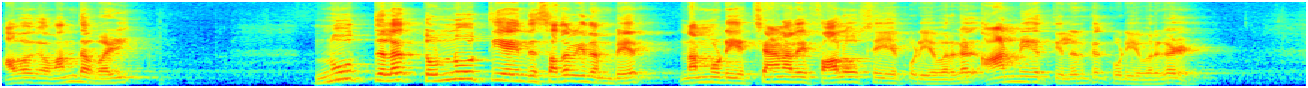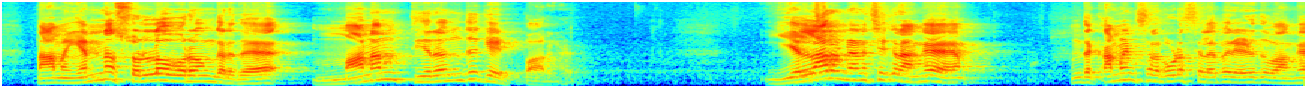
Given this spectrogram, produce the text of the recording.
அவங்க வந்த வழி. நூற்றில் தொண்ணூற்றி ஐந்து சதவீதம் பேர் நம்முடைய சேனலை ஃபாலோ செய்யக்கூடியவர்கள் ஆன்மீகத்தில் இருக்கக்கூடியவர்கள். நாம் என்ன சொல்ல வரோங்கிறத மனம் திறந்து கேட்பார்கள். எல்லாரும் நினச்சிக்கிறாங்க இந்த கமெண்ட்ஸில் கூட சில பேர் எழுதுவாங்க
